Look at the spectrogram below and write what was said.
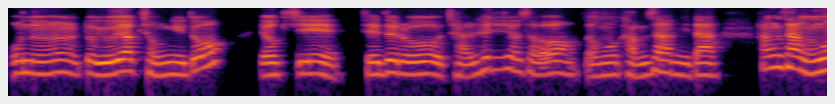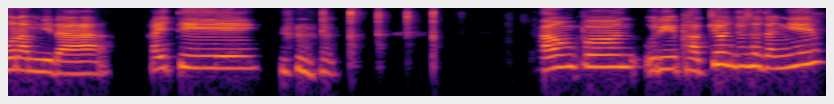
오늘 또 요약 정리도 역시 제대로 잘 해주셔서 너무 감사합니다. 항상 응원합니다. 화이팅! 다음 분 우리 박현주 사장님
